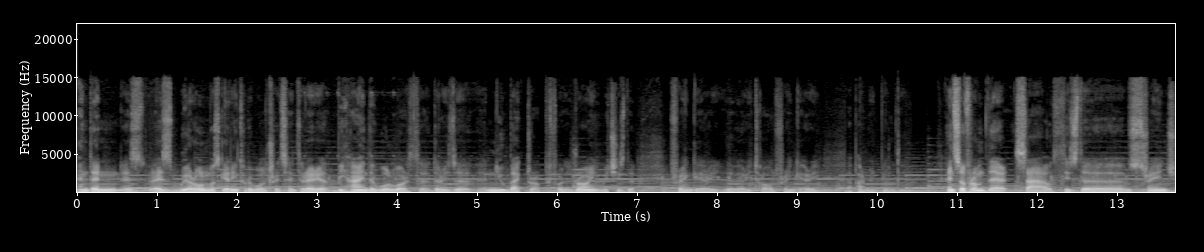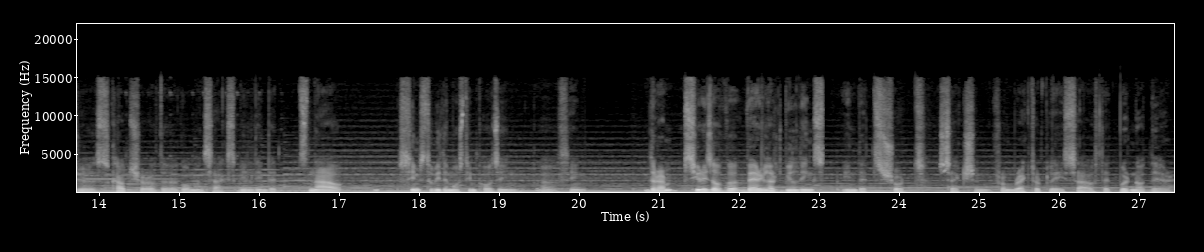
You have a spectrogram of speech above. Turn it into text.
And then, as, as we are almost getting to the World Trade Center area, behind the Woolworth, uh, there is a, a, new backdrop for the drawing, which is the Frank Gehry, the very tall Frank Gehry apartment building. And so from there south is the strange uh, sculpture of the Goldman Sachs building that now seems to be the most imposing uh, thing. There are a series of uh, very large buildings in that short section from Rector Place south that were not there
